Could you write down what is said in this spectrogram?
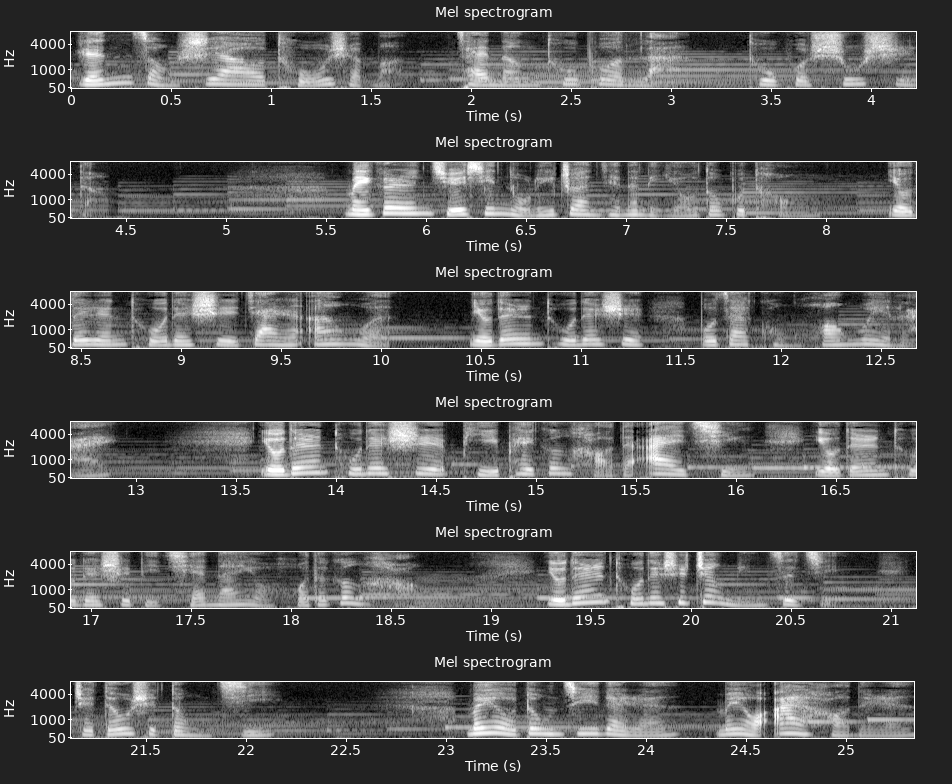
人总是要图什么，才能突破懒、突破舒适的。每个人决心努力赚钱的理由都不同，有的人图的是家人安稳，有的人图的是不再恐慌未来，有的人图的是匹配更好的爱情，有的人图的是比前男友活得更好，有的人图的是证明自己，这都是动机。没有动机的人，没有爱好的人，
